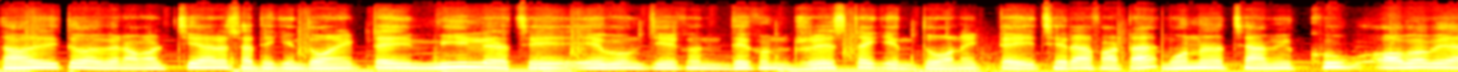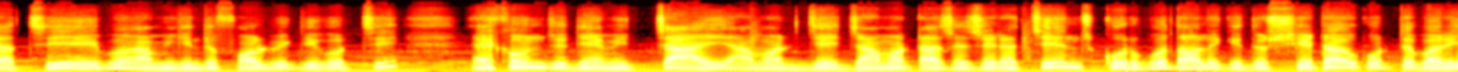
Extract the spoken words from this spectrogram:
তাহলে দেখতে পাবেন আমার চেয়ারের সাথে কিন্তু অনেকটাই মিল আছে এবং যেখন, দেখুন ড্রেসটা কিন্তু অনেকটাই ছেঁড়া ফাটা। মনে হচ্ছে আমি খুব অভাবে আছি এবং আমি কিন্তু ফল বিক্রি করছি। এখন যদি আমি চাই, আমার যে জামাটা আছে সেটা চেঞ্জ করব, তাহলে কিন্তু সেটাও করতে পারি।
